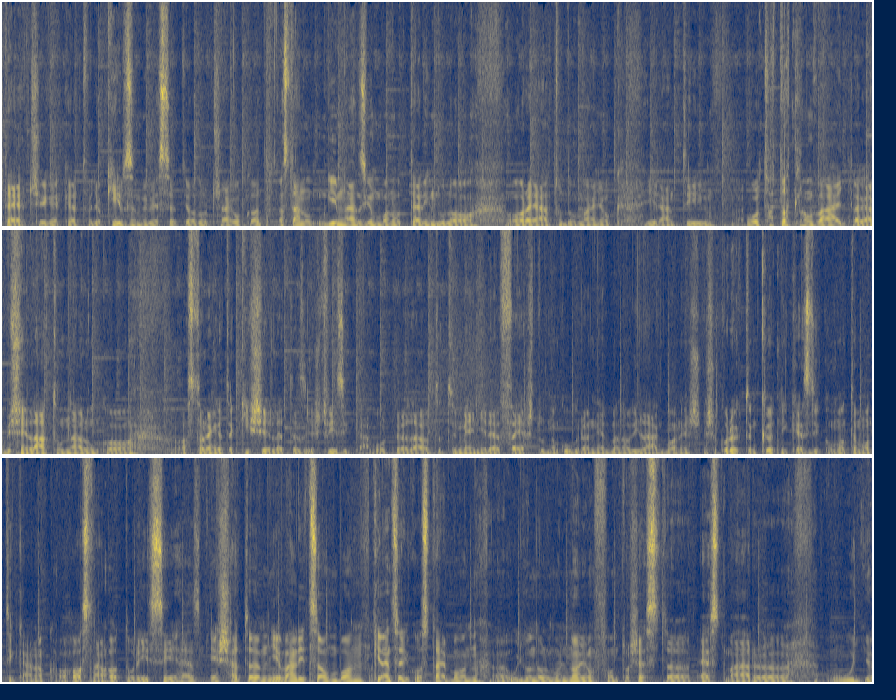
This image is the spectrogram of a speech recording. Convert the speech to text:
tehetségek, képességeket, vagy a képzőművészeti adottságokat. Aztán gimnáziumban ott elindul a, a reál tudományok iránti oldhatatlan vágy, legalábbis én látom nálunk a, azt a rengeteg kísérletezést fizikából például, tehát hogy mennyire fejes tudnak ugrani ebben a világban, és, és akkor rögtön kötni kezdik a matematikának a használható részéhez. És hát nyilván liceumban, 9. osztályban úgy gondolom, hogy nagyon fontos ezt, ezt már úgy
